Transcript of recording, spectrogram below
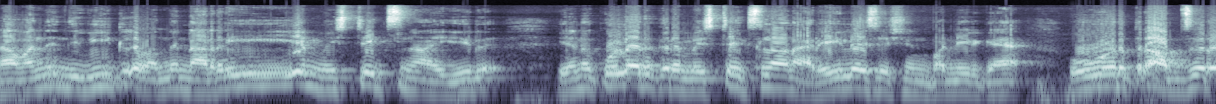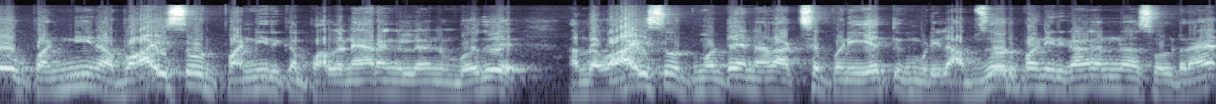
நான் வந்து இந்த வீட்டில் வந்து நிறைய மிஸ்டேக்ஸ் நான் இரு எனக்குள்ள இருக்கிற மிஸ்டேக்ஸ்லாம் நான் ரியலைசேஷன் பண்ணியிருக்கேன். ஒவ்வொருத்தரும் அப்சர்வ் பண்ணி நான் வாய்ஸ் அவுட் பண்ணியிருக்கேன் பல நேரங்கள்னும் போது. அந்த வாய்ஸ் அவுட் மட்டும் என்னால் அக்செப்ட் பண்ணி ஏற்றுக்க முடியல. அப்சர்வ் பண்ணியிருக்காங்கன்னு நான் சொல்கிறேன்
